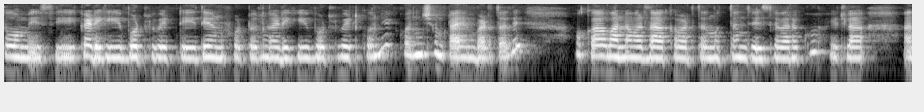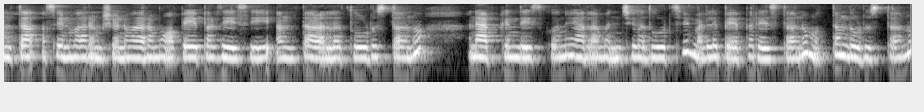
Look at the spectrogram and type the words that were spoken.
తోమేసి కడిగి బొట్లు పెట్టి దేవుని ఫోటోలు కడిగి బొట్లు పెట్టుకొని కొంచెం టైం పడుతుంది. ఒక వన్ అవర్ దాకా పడుతుంది మొత్తం చేసే వరకు. ఇట్లా అంతా శనివారం శనివారం ఆ పేపర్ తీసి అంతా అలా తుడుస్తాను. నాప్కిన్ తీసుకొని అలా మంచిగా తుడిచి మళ్ళీ పేపర్ వేస్తాను. మొత్తం తుడుస్తాను.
